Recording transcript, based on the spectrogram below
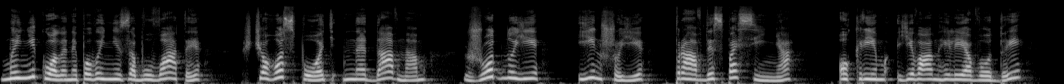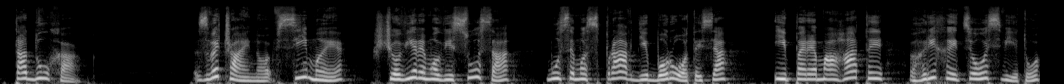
Ми ніколи не повинні забувати, що Господь не дав нам жодної іншої правди спасіння, окрім Євангелія води та духа. Звичайно, всі ми, що віримо в Ісуса, мусимо справді боротися і перемагати гріхи цього світу.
